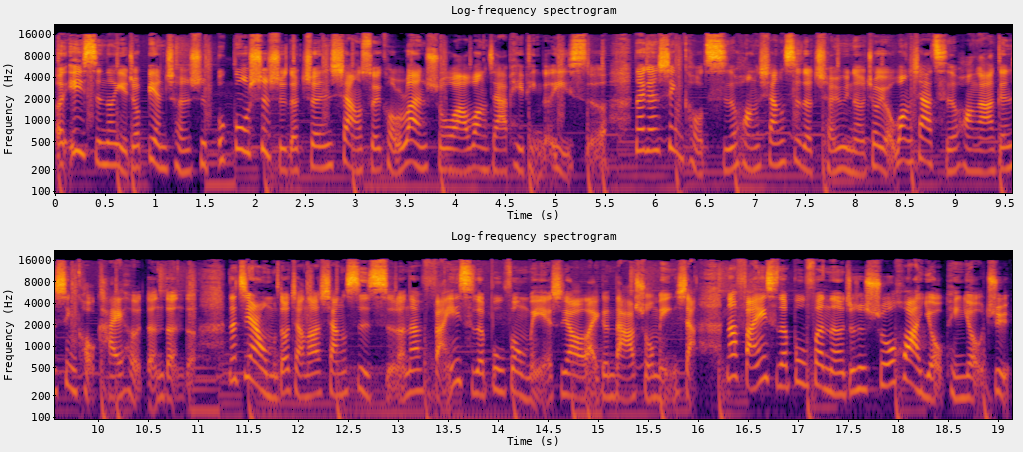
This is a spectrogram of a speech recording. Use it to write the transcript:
而意思呢，也就变成是不顾事实的真相，随口乱说啊，妄加批评的意思。那跟信口雌黄相似的成语呢，就有妄下雌黄啊，跟信口开河等等的。那既然我们都讲到相似词了，那反义词的部分我们也是要来跟大家说明一下。那反义词的部分呢，就是说话有凭有据，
